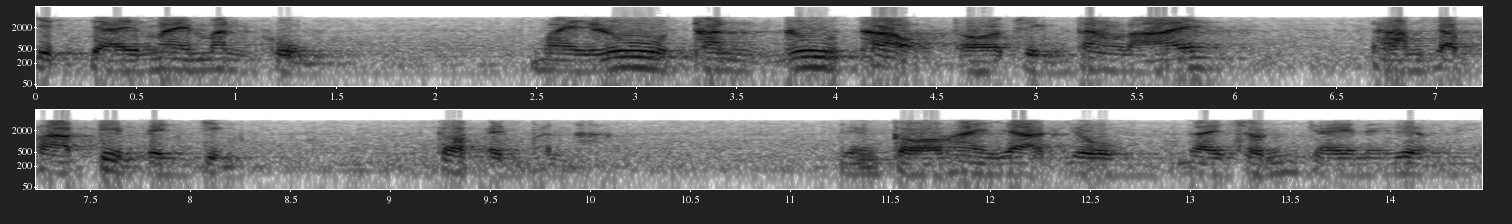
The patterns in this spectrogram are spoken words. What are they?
จิตใจไม่มั่นคง ไม่รู้ทันรู้เท่าต่อสิ่งทั้งหลาย ตามสภาพที่เป็นจริง ก็เป็นปัญหายังก่อให้ญาติโยมได้สนใจในเรื่องนี้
